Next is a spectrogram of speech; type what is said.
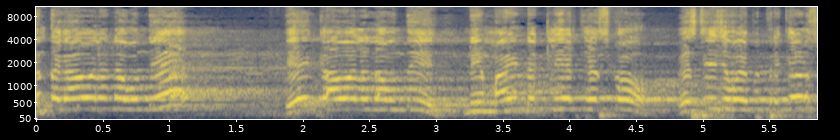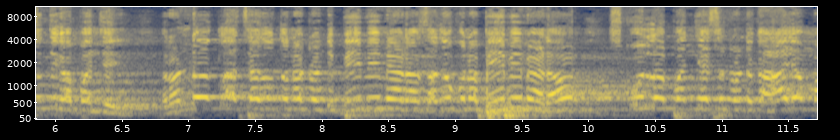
ఎంత కావాలన్నా ఉంది ఏం కావాలన్నా ఉంది. నీ మైండ్ క్లియర్ చేసుకో. వెస్టీజ్ వైపు త్రికరణ శుద్ధిగా పనిచేయి. రెండో క్లాస్ చదువుతున్నటువంటి బీబీ మేడం చదువుకున్న బీబీ మేడం స్కూల్లో పనిచేసినటువంటి ఒక ఆయమ్మ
